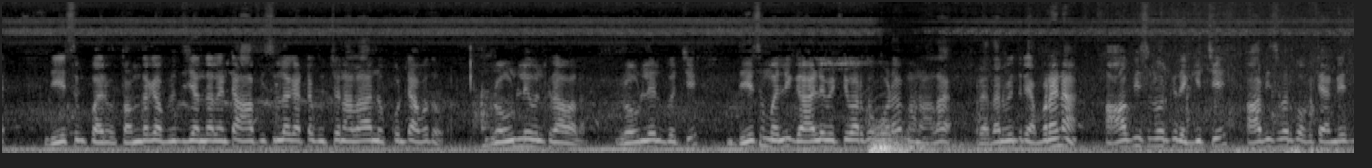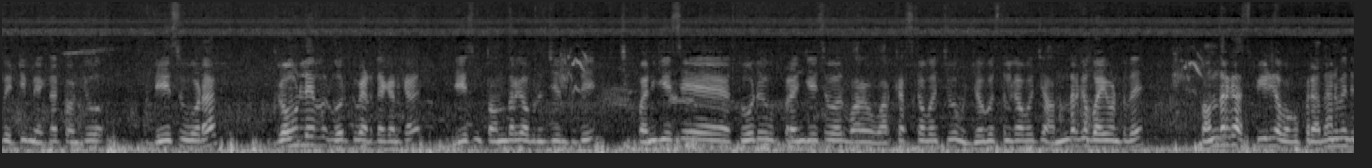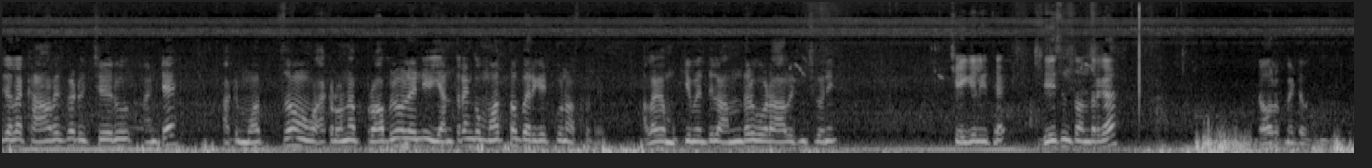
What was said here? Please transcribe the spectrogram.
దేశం పరి తొందరగా అభివృద్ధి చెందాలంటే ఆఫీసుల్లో గట్ట కూర్చొని అలా నొక్కుంటే అవ్వదు. గ్రౌండ్ లెవెల్కి రావాలి. గ్రౌండ్ లెవెల్కి వచ్చి దేశం మళ్ళీ గాడిలో పెట్టే వరకు కూడా మనం అలా ప్రధానమంత్రి ఎవరైనా ఆఫీస్ వరకు తగ్గించి ఆఫీస్ వరకు ఒక టెన్ డేస్ పెట్టి మిగతా ట్వంటీ డేస్ కూడా గ్రౌండ్ లెవెల్ వర్క్ పెడితే కనుక దేశం తొందరగా అభివృద్ధి చెందుతుంది. పని చేసే తోడు పనిచేసే వర్కర్స్ కావచ్చు ఉద్యోగస్తులు కావచ్చు అందరికీ భయం ఉంటుంది. తొందరగా స్పీడ్గా ఒక ప్రధానమంత్రి ఎలా కాంగ్రెస్ వచ్చారు అంటే అక్కడ మొత్తం అక్కడ ఉన్న ప్రాబ్లంలన్నీ యంత్రాంగం మొత్తం పరిగెట్టుకుని వస్తుంది. అలాగే ముఖ్యమంత్రులు అందరూ కూడా ఆలోచించుకొని చేయగలిగితే దేశం తొందరగా డెవలప్మెంట్ అవుతుంది.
